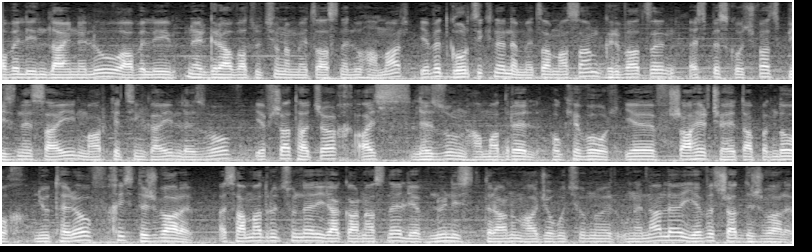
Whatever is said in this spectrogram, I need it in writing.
ավելի ընդլայնելու, ավելի ներգրավվածությունը մեծացնելու համար, եւ այդ գործիքներն մեծամասամբ գրված են այսպես կոչված բիզնեսային, մարքեթինգային լեզվով եւ շատ հաճախ այս լեզուն համադրել հոգ հոգևոր եւ շահեր չհետապնդող նյութերով խիստ դժվար է այս համադրությունները իրականացնել եւ նույնիսկ դրանում հաջողություններ ունենալը եւս շատ դժվար է։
